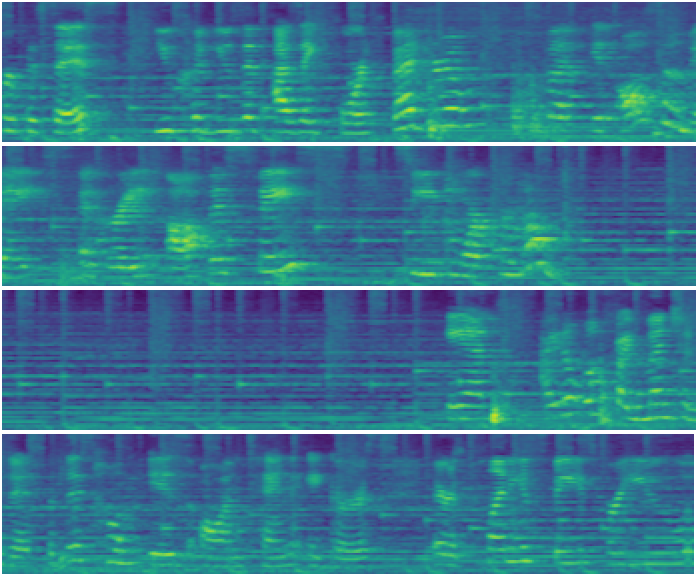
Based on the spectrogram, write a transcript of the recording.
purposes. You could use it as a fourth bedroom, but it also makes a great office space so you can work from home. And I don't know if I mentioned it, but this home is on 10 acres. There's plenty of space for you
